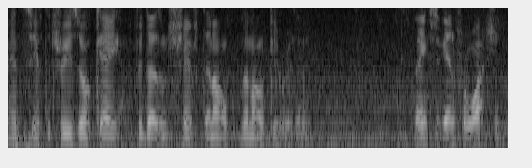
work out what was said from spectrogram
and see if the tree's okay. If it doesn't shift then I'll then I'll get rid of it. Thanks again for watching.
